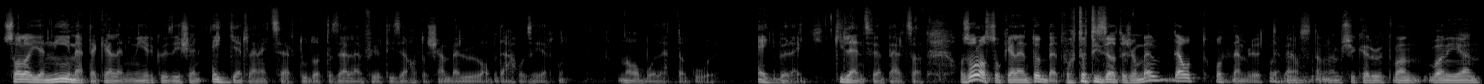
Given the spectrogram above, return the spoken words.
Szalai a németek elleni mérkőzésen egyetlen egyszer tudott az ellenfél 16-osán belül labdához érni. Na, abból lett a gól egyből egy, 90 perc alatt. Az olaszok ellen többet volt a 16-oson belül, de ott, ott nem lőtte be azt. Nem, nem sikerült, van, van ilyen.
